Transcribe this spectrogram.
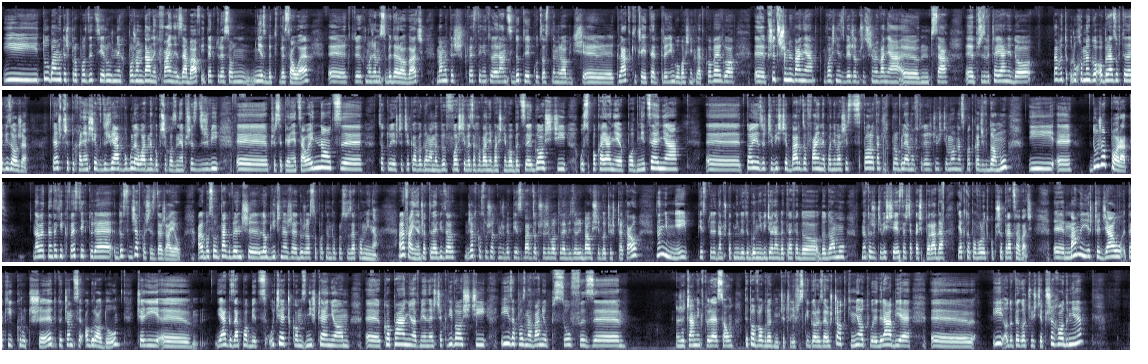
I tu mamy też propozycje różnych pożądanych, fajnych zabaw i te, które są niezbyt wesołe, yy, których możemy sobie darować. Mamy też kwestię nietolerancji dotyku, co z tym robić, yy, klatki, czyli te, treningu właśnie klatkowego, yy, przytrzymywania właśnie zwierząt, przytrzymywania yy, psa, yy, przyzwyczajanie do nawet ruchomego obrazu w telewizorze też przepychania się w drzwiach, w ogóle ładnego przechodzenia przez drzwi, yy, całej nocy. Co tu jeszcze ciekawego mamy? Właściwe zachowanie właśnie wobec gości, uspokajanie podniecenia. Yy, to jest rzeczywiście bardzo fajne, ponieważ jest sporo takich problemów, które rzeczywiście można spotkać w domu i yy, dużo porad nawet na takie kwestie, które dosyć rzadko się zdarzają, albo są tak wręcz logiczne, że dużo osób o tym po prostu zapomina. Ale fajnie, na przykład telewizor, rzadko słyszę o tym, żeby pies bardzo przeżywał telewizor i bał się go, czy szczekał. No niemniej, pies, który na przykład nigdy tego nie widział, nagle trafia do, do domu, no to rzeczywiście jest też jakaś porada, jak to powolutku przepracować. Yy, mamy jeszcze dział taki krótszy, dotyczący ogrodu, czyli yy, jak zapobiec ucieczkom, zniszczeniom, yy, kopaniu nadmiernej szczekliwości i zapoznawaniu psów z rzeczami, które są typowo ogrodnicze, czyli wszystkiego rodzaju szczotki, miotły, grabie yy, i do tego oczywiście przechodnie,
